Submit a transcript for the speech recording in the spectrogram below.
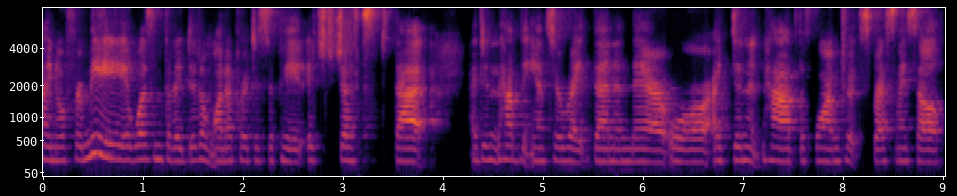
I know for me, it wasn't that I didn't want to participate, it's just that I didn't have the answer right then and there, or I didn't have the forum to express myself.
